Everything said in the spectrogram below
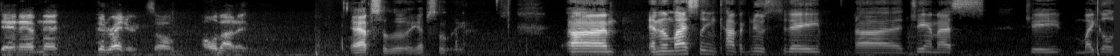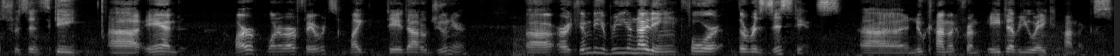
Dan Abnett, good writer, so all about it. Absolutely, absolutely. Um, and then lastly, in comic news today, uh, JMS, J. Michael Straczynski, uh, and our one of our favorites, Mike Deodato Jr., uh, are going to be reuniting for The Resistance, uh, a new comic from AWA Comics.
